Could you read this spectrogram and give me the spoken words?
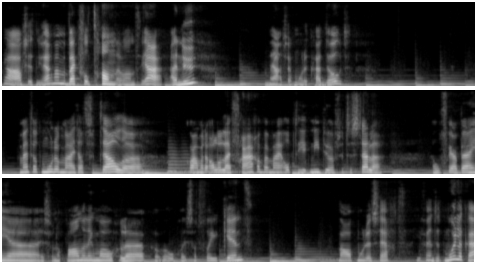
Ja, ik zit nu echt met mijn bek vol tanden, want ja, en nu? Ja, zegt moeder, ik ga dood. Met dat moeder mij dat vertelde, kwamen er allerlei vragen bij mij op die ik niet durfde te stellen. Hoe ver ben je? Is er nog behandeling mogelijk? Hoe is dat voor je kind? Waarop moeder zegt, je vindt het moeilijk hè?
